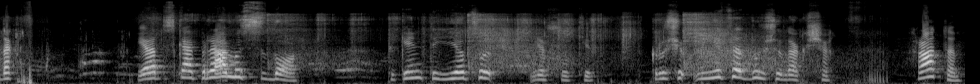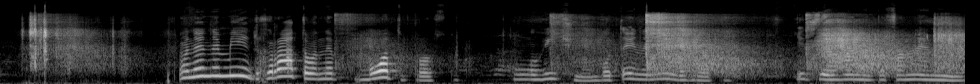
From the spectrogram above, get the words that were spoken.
Так. Я таскаю прямо сюди. Прикиньте, я це. Я шокі. Коротше, мені це дуже легше. Грати. Вони не вміють грати, вони боти просто. Логічно, боти не вміють грати. Тільки гарні пацани вміють.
